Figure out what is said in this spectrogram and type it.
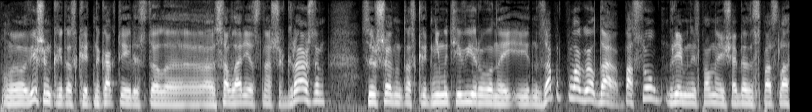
вишенкой, так сказать, на коктейле стала, э, стал арест наших граждан, совершенно, так сказать, немотивированный. И Запад полагал, да, посол, временно исполняющий обязанности посла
